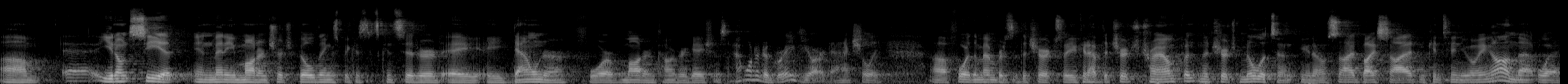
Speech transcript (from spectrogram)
Um, eh, you don't see it in many modern church buildings because it's considered a, a downer for modern congregations. I wanted a graveyard, actually uh, for the members of the church. So you could have the church triumphant and the church militant, you know, side by side and continuing on that way.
